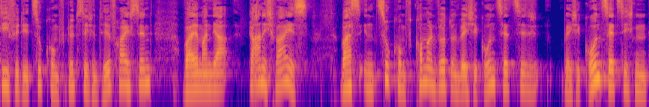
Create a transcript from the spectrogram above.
die für die Zukunft nützlich und hilfreich sind, weil man ja gar nicht weiß, was in Zukunft kommen wird und welche, grundsätzlich, welche grundsätzlichen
